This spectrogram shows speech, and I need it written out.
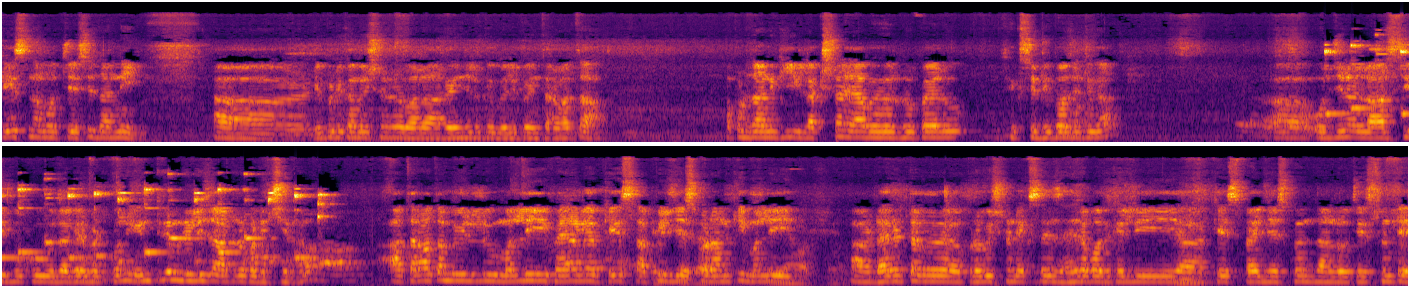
కేసు నమోదు చేసి దాన్ని డిప్యూటీ కమిషనర్ వాళ్ళ రేంజ్లకు వెళ్ళిపోయిన తర్వాత అప్పుడు దానికి లక్ష యాభై వేల రూపాయలు ఫిక్స్డ్ డిపాజిట్గా ఒరిజినల్ ఆర్సీ బుక్ దగ్గర పెట్టుకొని ఇంట్రీమ్ రిలీజ్ ఆర్డర్ ఒకటి ఇచ్చారు ఆ తర్వాత వీళ్ళు మళ్ళీ ఫైనల్గా కేసు అప్పీల్ చేసుకోవడానికి మళ్ళీ డైరెక్టర్ ప్రొవిజనల్ ఎక్సైజ్ హైదరాబాద్కి వెళ్ళి కేసు ఫైల్ చేసుకొని దానిలో చేస్తుంటే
